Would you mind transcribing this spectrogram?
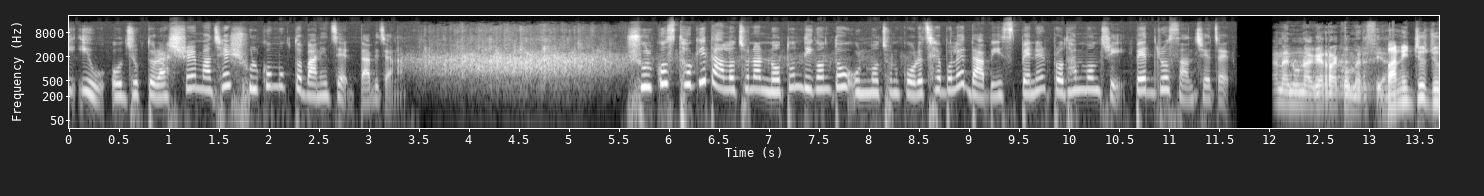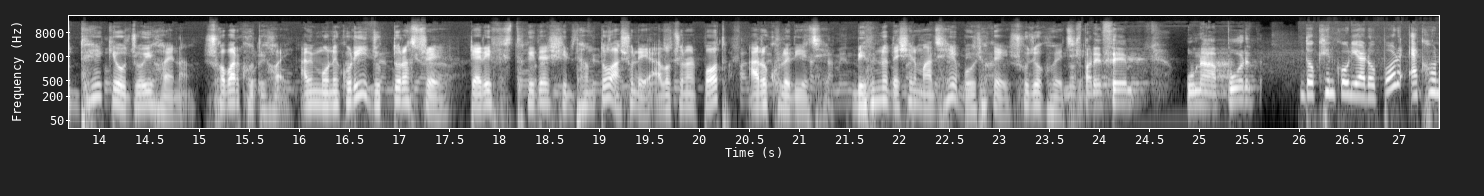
ইইউ ও যুক্তরাষ্ট্রের মাঝে শুল্কমুক্ত বাণিজ্যের দাবি জানান। শুল্ক স্থগিত আলোচনার নতুন দিগন্ত উন্মোচন করেছে বলে দাবি স্পেনের প্রধানমন্ত্রী পেদ্রো সানচেজের. বাণিজ্য যুদ্ধে কেউ জয়ী হয় না সবার ক্ষতি হয়। আমি মনে করি যুক্তরাষ্ট্রের ট্যারিফ স্থগিতের সিদ্ধান্ত আসলে আলোচনার পথ আরও খুলে দিয়েছে। বিভিন্ন দেশের মাঝে বৈঠকে সুযোগ হয়েছে। দক্ষিণ কোরিয়ার ওপর এখন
